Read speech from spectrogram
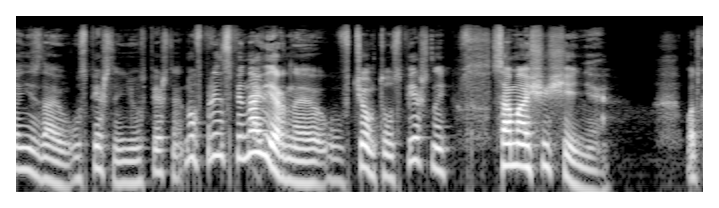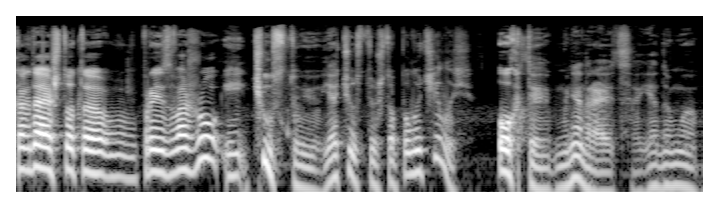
я не знаю, успешный, неуспешный, ну, в принципе, наверное, в чем-то успешный, самоощущение. Вот когда я что-то произвожу и чувствую, я чувствую, что получилось, ох ты, мне нравится. Я думаю,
